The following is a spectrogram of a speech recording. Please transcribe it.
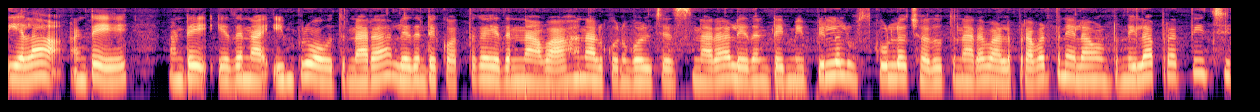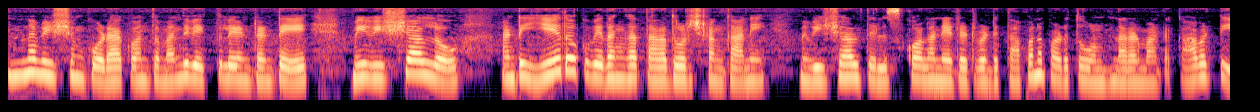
ఎలా అంటే అంటే ఏదైనా ఇంప్రూవ్ అవుతున్నారా? లేదంటే కొత్తగా ఏదైనా వాహనాలు కొనుగోలు చేస్తున్నారా? లేదంటే మీ పిల్లలు స్కూల్లో చదువుతున్నారా? వాళ్ళ ప్రవర్తన ఎలా ఉంటుంది? ఇలా ప్రతి చిన్న విషయం కూడా కొంతమంది వ్యక్తులు ఏంటంటే మీ విషయాల్లో అంటే ఏదో ఒక విధంగా తలదోడ్చడం కానీ మీ విషయాలు తెలుసుకోవాలనేటటువంటి తపన పడుతూ ఉంటున్నారనమాట కాబట్టి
